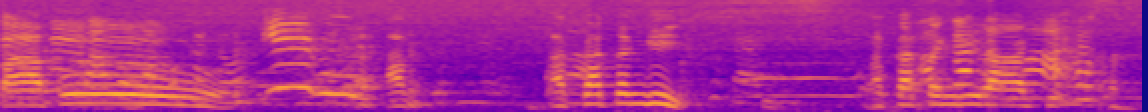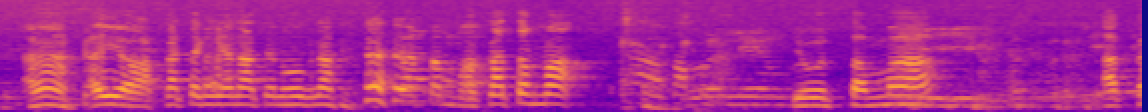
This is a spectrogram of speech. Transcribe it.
ಪಾಪು. ಅಕ್- ಅಕ್ಕ ತಂಗಿ. ಅಕ್ಕ ತಂಗಿ ರಾಕಿ. ಹಾ ಅಯ್ಯೋ ಅಕ್ಕ ತಂಗಿ ಏನಾತೇನು ಹೋಗ್ನ? ಅಕ್ಕ ತಮ್ಮ. ಇವ್ ತಮ್ಮ ಅಕ್ಕ.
